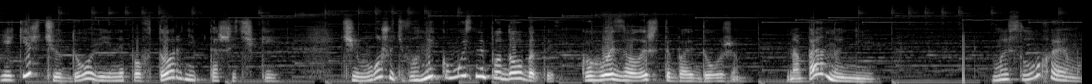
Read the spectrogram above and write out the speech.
Які ж чудові і неповторні пташечки. Чи можуть вони комусь не подобатись, когось залишити байдужим? Напевно, ні. Ми слухаємо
